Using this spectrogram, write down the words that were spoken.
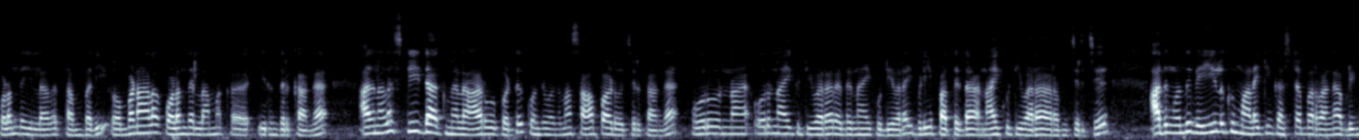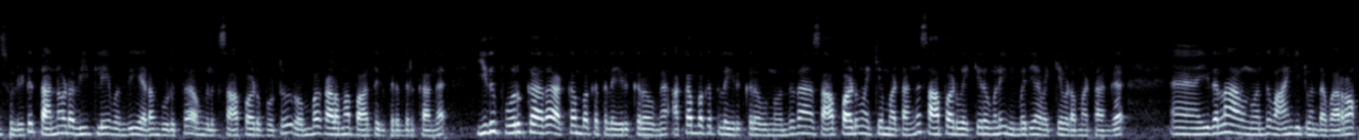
குழந்தை இல்லாத தம்பதி. ரொம்ப நாளாக குழந்தை இல்லாமல் க இருந்திருக்காங்க. அதனால் ஸ்ட்ரீட் டாக் மேலே ஆர்வப்பட்டு கொஞ்சம் கொஞ்சமாக சாப்பாடு வச்சுருக்காங்க. ஒரு நாய் ஒரு நாய்க்குட்டி வர ரெண்டு நாய்க்குட்டி வர இப்படியே பத்து டா நாய்க்குட்டி வர ஆரம்பிச்சிருச்சு. அதுங்க வந்து வெயிலுக்கும் மழைக்கும் கஷ்டப்படுறாங்க அப்படின்னு சொல்லிட்டு தன்னோட வீட்டிலே வந்து இடம் கொடுத்து அவங்களுக்கு சாப்பாடு போட்டு ரொம்ப காலமாக பார்த்துக்கிட்டு இருந்திருக்காங்க. இது பொறுக்காத அக்கம் பக்கத்தில் இருக்கிறவங்க அக்கம் பக்கத்தில் இருக்கிறவங்க வந்து தான் சாப்பாடும் வைக்க மாட்டாங்க சாப்பாடு வைக்கிறவங்களையும் நிம்மதியாக வைக்க விட மாட்டாங்க. இதெல்லாம் அவங்க வந்து வாங்கிட்டு வந்த வரோம்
